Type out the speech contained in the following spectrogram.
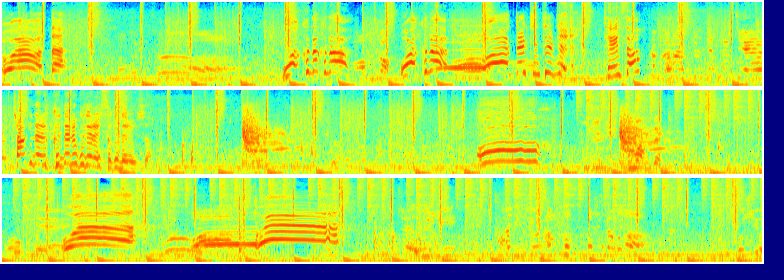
와, 왔다. 그대로, 그대로 있어, 그대로 있어. 오, 우주기 두만 돼. 오케이. 와, 와, 와. 우주기 빠진 거, 안 커, 커진가 보다. 보시오.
